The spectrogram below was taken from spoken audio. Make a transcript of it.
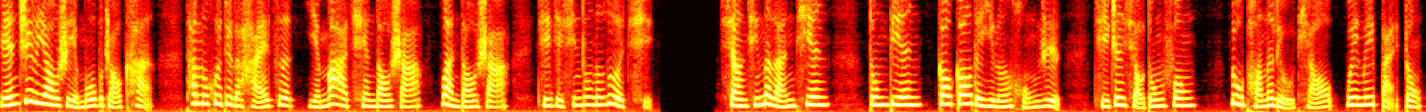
连这个钥匙也摸不着看，他们会对着孩子也骂千刀杀、万刀杀，解解心中的恶气。响晴的蓝天，东边高高的一轮红日，几阵小东风，路旁的柳条微微摆动。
